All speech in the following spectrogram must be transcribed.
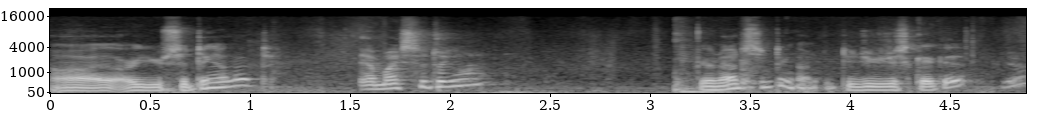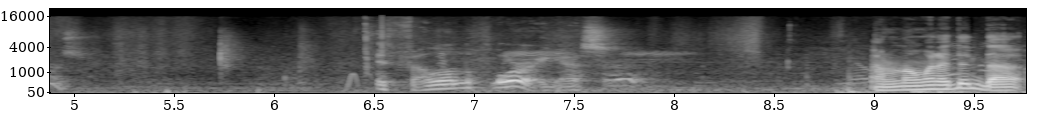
Uh, are you sitting on it? Am I sitting on it? You're not sitting on it. Did you just kick it? Yes. It fell on the floor, I guess. I don't know when I did that.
